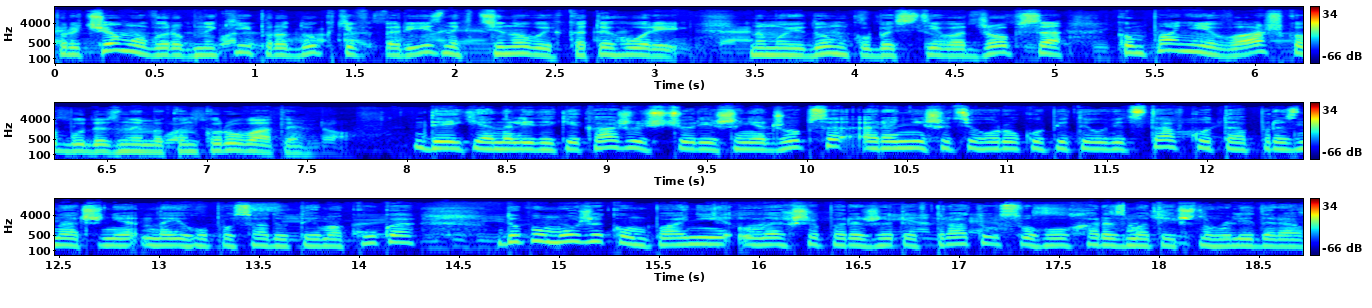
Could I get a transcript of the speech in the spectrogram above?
причому виробники продуктів різних цінових категорій. На мою думку, без Стіва Джобса компанії важко буде з ними конкурувати. Деякі аналітики кажуть, що рішення Джобса раніше цього року піти у відставку та призначення на його посаду Тима Кука допоможе компанії легше пережити втрату свого харизматичного лідера.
